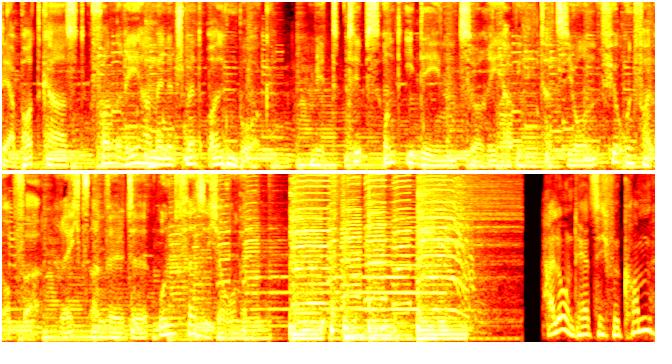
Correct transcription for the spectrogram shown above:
Der Podcast von Reha Management Oldenburg mit Tipps und Ideen zur Rehabilitation für Unfallopfer, Rechtsanwälte und Versicherungen. Hallo und herzlich willkommen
